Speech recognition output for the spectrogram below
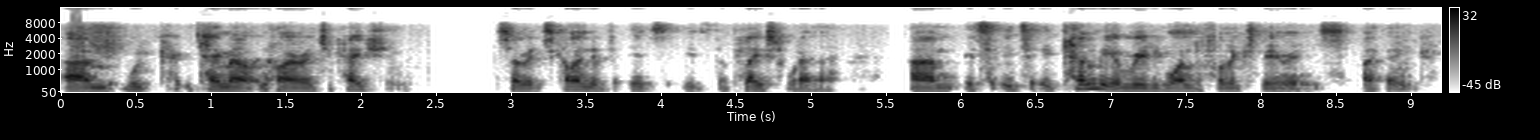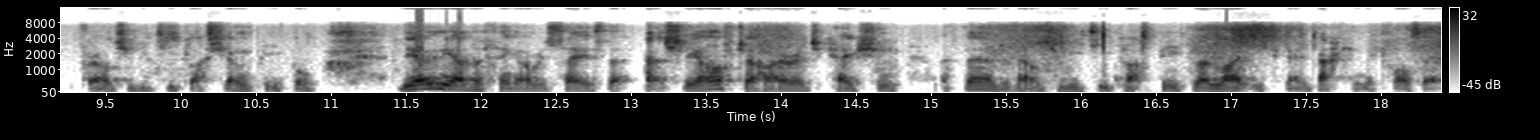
um, came out in higher education. So it's kind of it's it's the place where um, it's, it's it can be a really wonderful experience, I think, for LGBT plus young people. The only other thing I would say is that actually after higher education, a third of LGBT plus people are likely to go back in the closet.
